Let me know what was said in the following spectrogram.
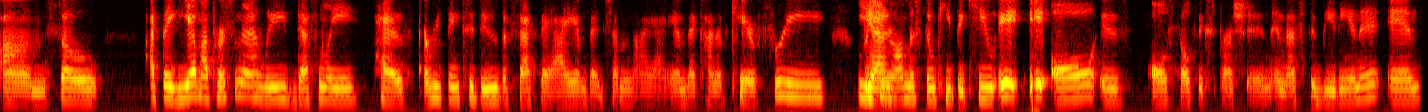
Um, so I think, yeah, my personality definitely has everything to do the fact that I am that Gemini, I am that kind of carefree, but yeah. you know, I'm gonna still keep it cute. It it all is all self-expression and that's the beauty in it. And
